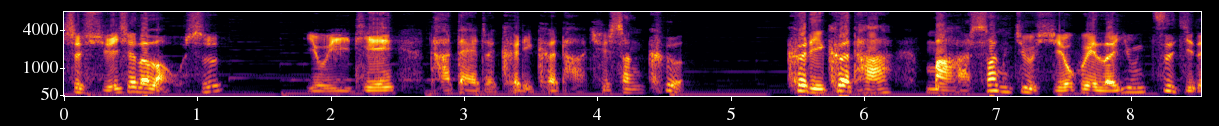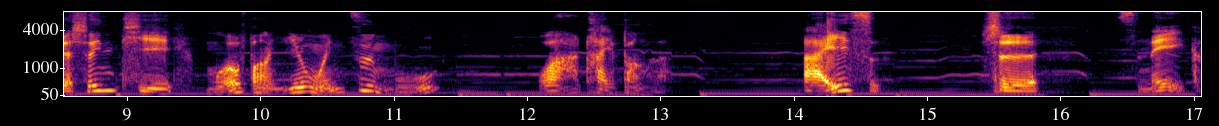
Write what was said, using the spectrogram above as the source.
是学校的老师，有一天，他带着克里克塔去上课。克里克塔马上就学会了用自己的身体模仿英文字母，哇，太棒了！S 是 snake，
